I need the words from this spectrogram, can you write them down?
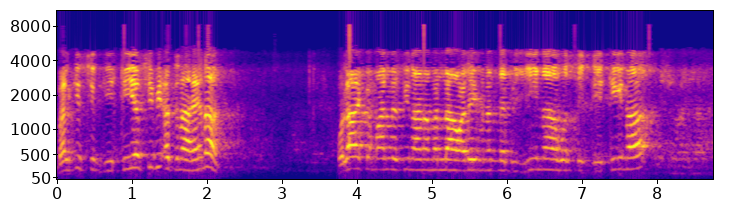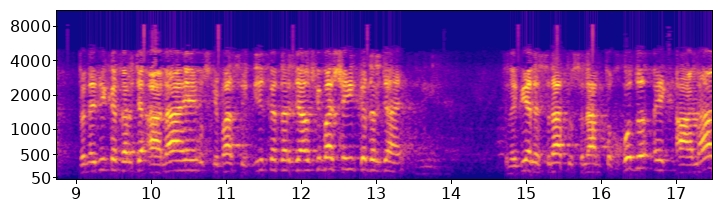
بلکہ صدیقیت سے بھی ادنا ہے نا۔ بلا کمان نسین اللہ علیہ و صدیقینہ تو نبی کا درجہ اعلیٰ ہے، اس کے بعد صدیق کا درجہ اس کے بعد شہید کا درجہ ہے۔ تو نبی علیہ السلاۃ السلام تو خود ایک اعلیٰ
